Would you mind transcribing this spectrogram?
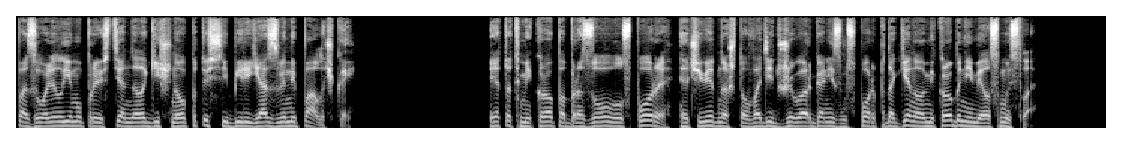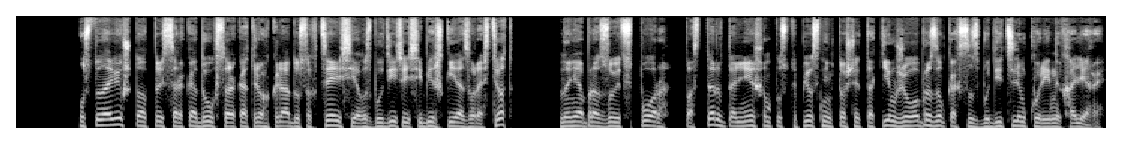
позволил ему провести аналогичный опыт с Сибири язвенной палочкой. Этот микроб образовывал споры, и очевидно, что вводить в живой организм споры патогенного микроба не имело смысла. Установив, что при 42-43 градусах Цельсия возбудитель сибирской язвы растет, но не образует спор, Пастер в дальнейшем поступил с ним точно таким же образом, как с возбудителем куриной холеры.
